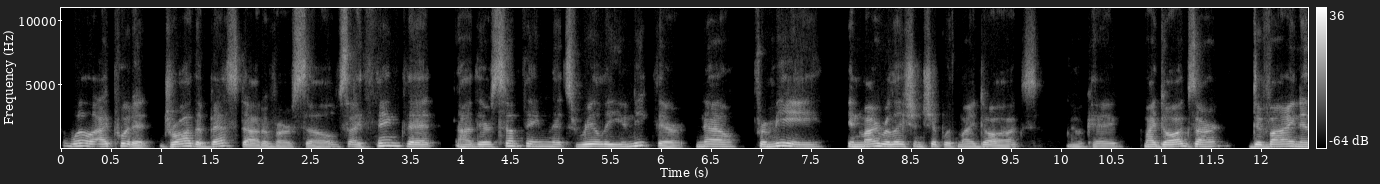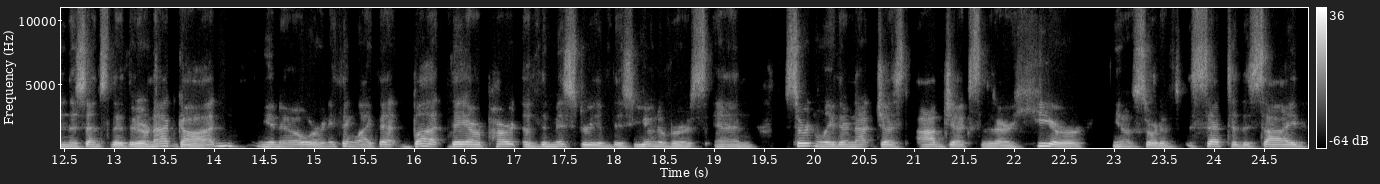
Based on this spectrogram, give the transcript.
well, I put it, draw the best out of ourselves. I think that uh, there's something that's really unique there. Now, for me, in my relationship with my dogs, okay, my dogs aren't divine in the sense that they're not God, you know, or anything like that, but they are part of the mystery of this universe. And certainly they're not just objects that are here, you know, sort of set to the side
